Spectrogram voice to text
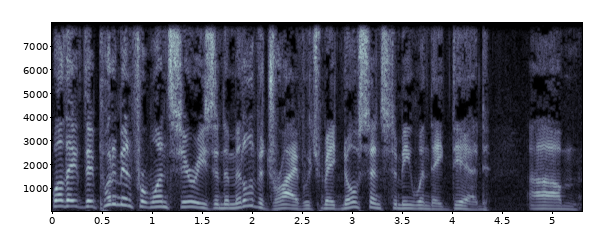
Well, they they put him in for one series in the middle of a drive, which made no sense to me when they did. Um,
